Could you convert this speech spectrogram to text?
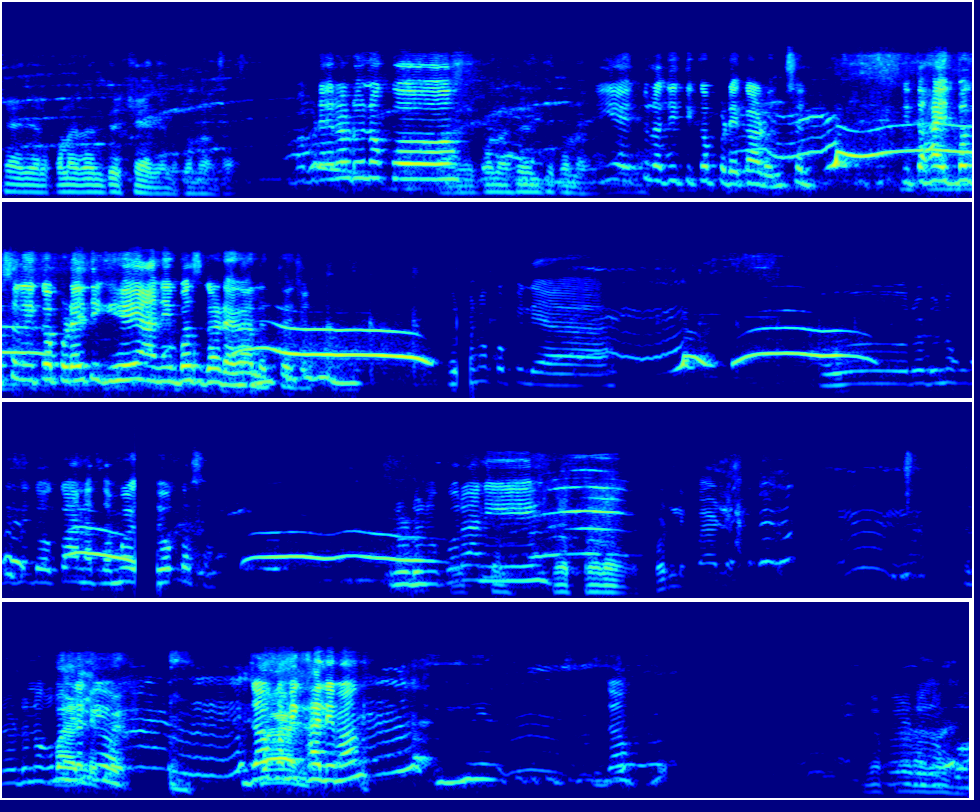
चॅनल कोणाचा आणि ते कोणाचा. बाबड्या रडू नको. आणि कोणाचा आणि ते कोणाचा. ये तुला देते कपडे काढून चल. तिथं आहेत बघ सगळी कपडे ती घे आणि बस गाड्या घालत त्याच्या. रडू नको पिल्या. हो, रडू नको किती कानातला मळ देऊ कसा. रडू नको राणी. पडली पडली रडू नको म्हणलं की हो. जाऊ का मी खाली मग? जाऊ. रडू नको.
